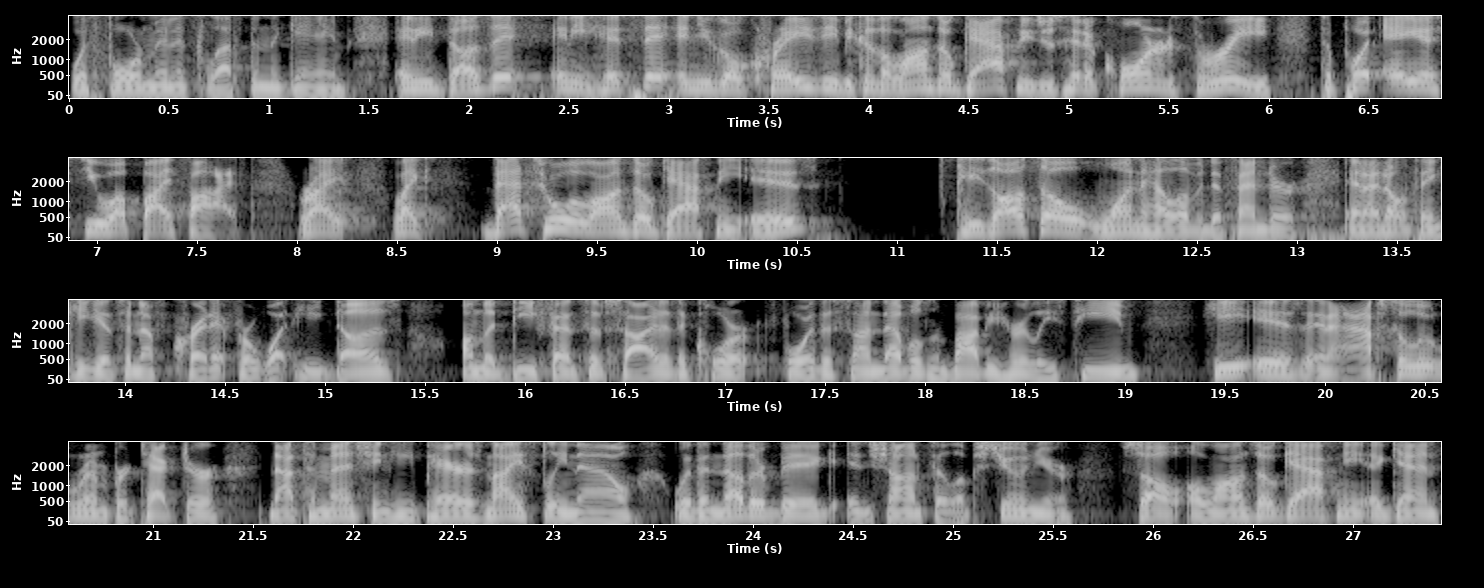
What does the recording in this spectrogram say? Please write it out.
with four minutes left in the game. And he does it and he hits it, and you go crazy because Alonzo Gaffney just hit a corner three to put ASU up by five, right? Like that's who Alonzo Gaffney is. He's also one hell of a defender, and I don't think he gets enough credit for what he does on the defensive side of the court for the Sun Devils and Bobby Hurley's team. He is an absolute rim protector, not to mention he pairs nicely now with another big in Shawn Phillips Jr. So, Alonzo Gaffney, again,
